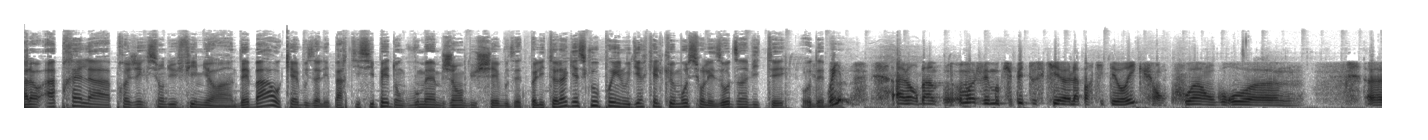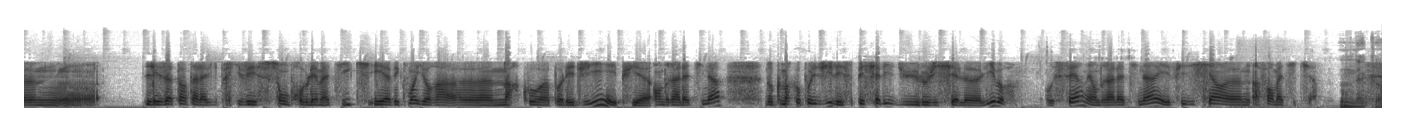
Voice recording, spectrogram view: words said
Alors après la projection du film, il y aura un débat auquel vous allez participer. Donc vous-même, Jean Bûcher, vous êtes politologue. Est-ce que vous pourriez nous dire quelques mots sur les autres invités au débat? Oui. Alors, ben, moi, je vais m'occuper de tout ce qui est euh, la partie théorique, en quoi, en gros, euh, euh, les atteintes à la vie privée sont problématiques. Et avec moi, il y aura euh, Marco Apolleggi et puis euh, Andrea Latina. Donc, Marco Apolleggi, il est spécialiste du logiciel euh, libre au CERN et Andrea Latina est physicien euh, informatique. D'accord.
